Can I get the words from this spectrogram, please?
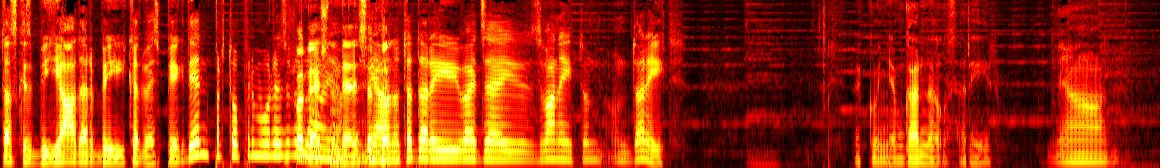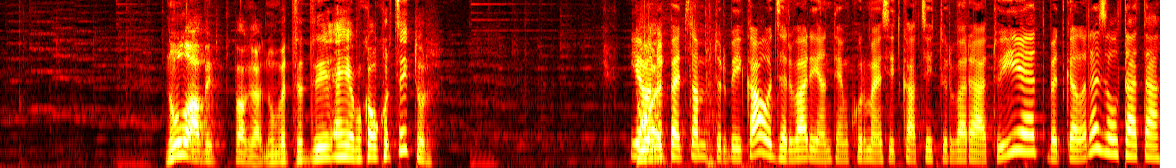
tas, kas bija jādara, bija, kad mēs piekdienu par to pirmo reizi Pagājušajā runājām. nedēļā es Jā, nu tad arī vajadzēja zvanīt un, un darīt. Kur Viņam garnelis arī ir. Jā. Nu, labi, pagaidi. Nu, bet tad ejam kaut kur citur. Jā, To- nu pēc tam tur bija kaudze ar variantiem, kur mēs it kā citur varētu iet, bet gala rezultātā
